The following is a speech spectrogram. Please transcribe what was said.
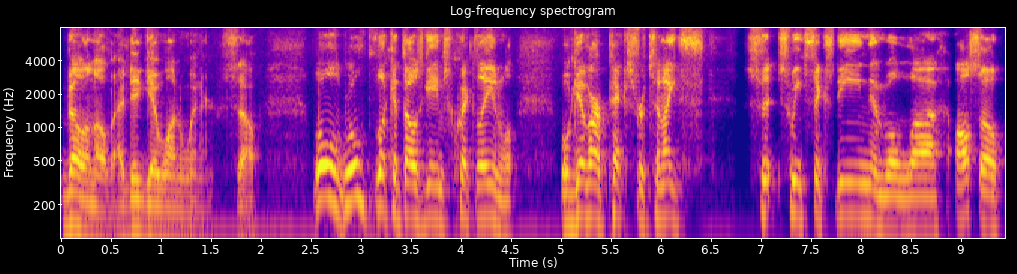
Villanova. I did get one winner, so we'll we'll look at those games quickly, and we'll we'll give our picks for tonight's Sweet Sixteen, and we'll uh, also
